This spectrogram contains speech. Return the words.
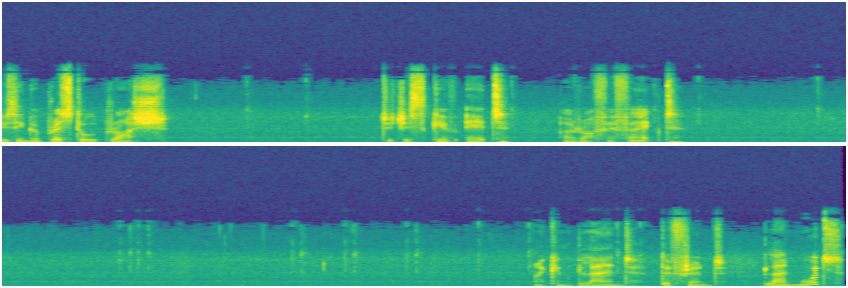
using a bristle brush to just give it a rough effect. I can blend different blend modes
